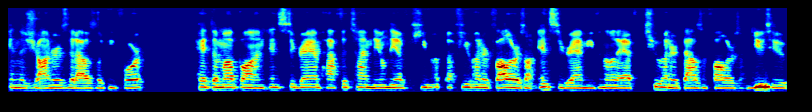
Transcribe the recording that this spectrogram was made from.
in the genres that I was looking for, hit them up on Instagram. Half the time they only have a few a few hundred followers on Instagram, even though they have 200,000 followers on mm-hmm. YouTube.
